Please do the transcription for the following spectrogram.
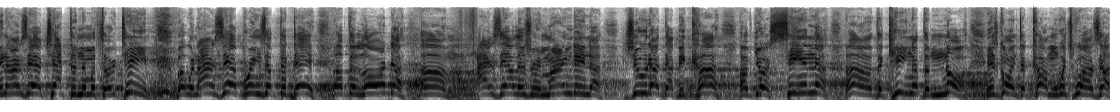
in Isaiah chapter number 13. But when Isaiah brings up the day of the Lord, um, Isaiah is reminding uh, Judah that because of your sin, uh, the king of the north is going to come, which was uh,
